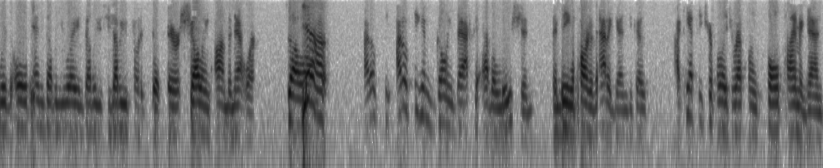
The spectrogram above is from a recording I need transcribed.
with old NWA and WCW footage that they're showing on the network. So uh, Yeah, I don't see I don't see him going back to Evolution and being a part of that again because I can't see Triple H wrestling full time again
